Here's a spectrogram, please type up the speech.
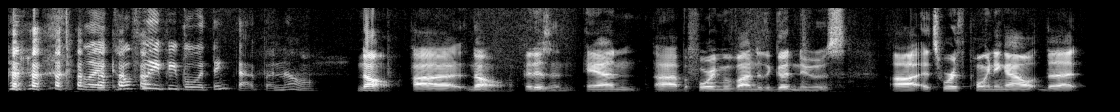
like hopefully people would think that, but no. No, uh, no, it isn't. And uh, before we move on to the good news, uh, it's worth pointing out that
